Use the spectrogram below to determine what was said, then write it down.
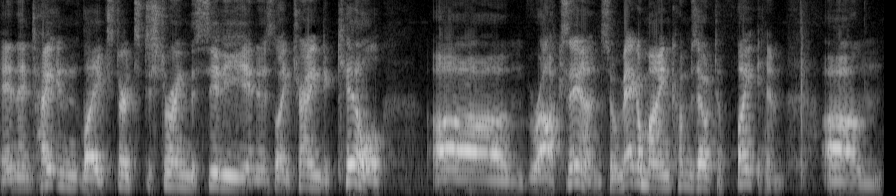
and then Titan like starts destroying the city and is like trying to kill um, Roxanne. So Megamind comes out to fight him. Um,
